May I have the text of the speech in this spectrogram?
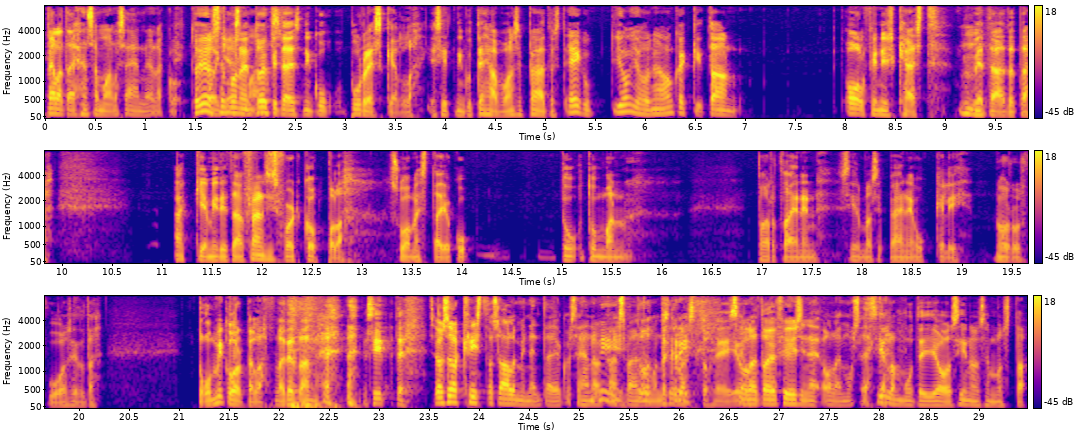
pelata ihan samalla säännöillä kuin Toi on semmoinen, toi pitäisi niinku pureskella, ja sitten niinku tehdä vaan se päätös, että ei kun, joo joo, ne on kaikki, tämä on All Finnish Cast mm. vetää tätä äkkiä mietitään Francis Ford Coppola Suomesta joku tu- tumman partainen silmäsipäinen ukkeli nuoruusvuosilta. Tommi Korpela, laitetaan sitten. Se on olla Kristo Salminen tai joku, sehän on niin, myös vähän totta, Kristo, hei, Silloin joo. toi fyysinen olemus ehkä. Silloin muuten joo, siinä on semmoista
